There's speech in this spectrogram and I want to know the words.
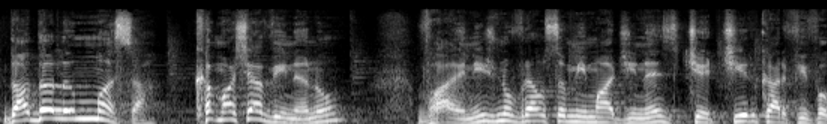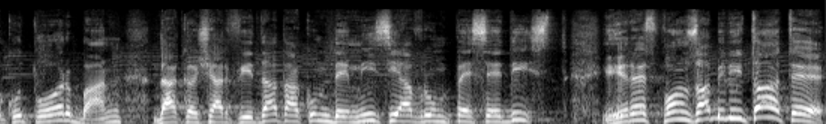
Dar dă-l în măsa. Cam așa vine, nu? Vai, nici nu vreau să-mi imaginez ce circ ar fi făcut Orban Dacă și-ar fi dat acum demisia vreun pesedist. Irresponsabilitate,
